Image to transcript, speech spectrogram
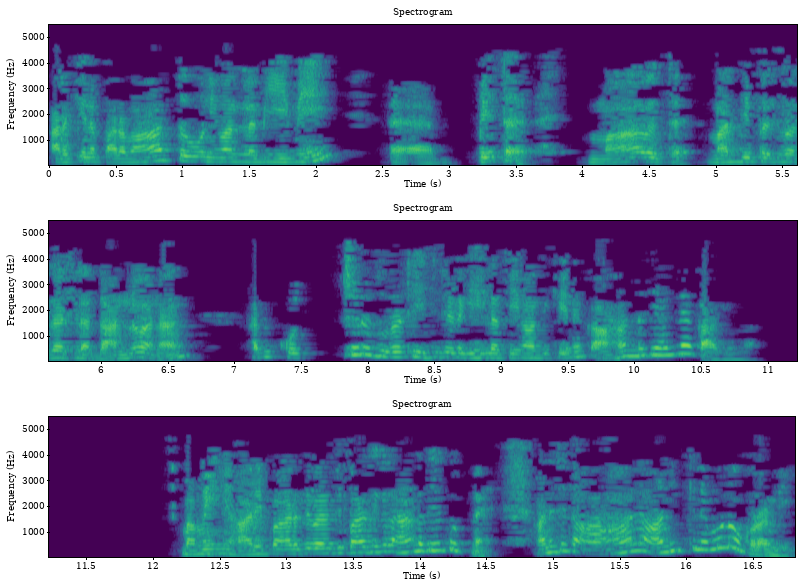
අර කියන පරමාර්ථ වූ නිවන් ලැබීමේ පෙත මාවත මධ්‍ය ප්‍රතිපදා කියලා දන්නවනම් අපි කොච්චර දුරට ඉදිරියට ගිහිලා තියෙනවද කියන එක අහන්න දෙයක් නැහැ කාගෙන්වත්. මම ඉන්නේ හරි පාරද වැරදි පාරද කියලා අහන්න දෙයක්වත් නැහැ. අනිත් එක අහලා අනිත් කෙනෙක් මොනව කරන්නේ?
